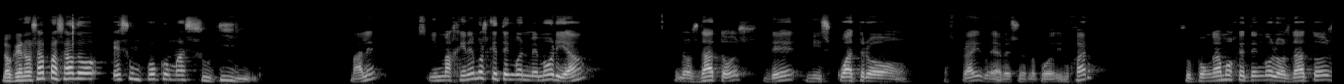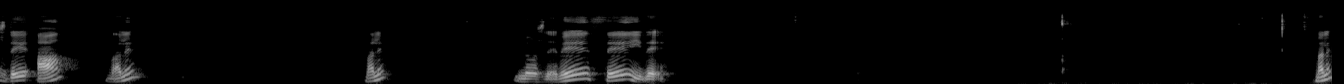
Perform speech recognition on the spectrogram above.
Lo que nos ha pasado es un poco más sutil. ¿Vale? Imaginemos que tengo en memoria los datos de mis cuatro sprites. Voy a ver si os lo puedo dibujar. Supongamos que tengo los datos de A, ¿vale? ¿Vale? Los de B, C y D. ¿Vale?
